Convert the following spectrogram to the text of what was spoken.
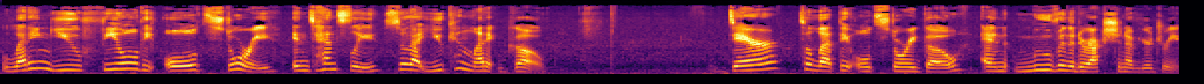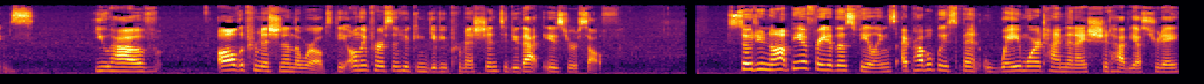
letting you feel the old story intensely so that you can let it go. Dare to let the old story go and move in the direction of your dreams. You have all the permission in the world. The only person who can give you permission to do that is yourself. So do not be afraid of those feelings. I probably spent way more time than I should have yesterday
